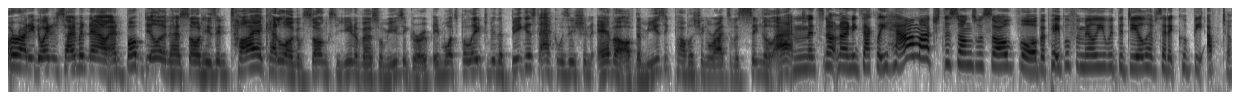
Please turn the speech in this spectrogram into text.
Alrighty, to entertainment now, and Bob Dylan has sold his entire catalogue of songs to Universal Music Group in what's believed to be the biggest acquisition ever of the music publishing rights of a single act. Mm, it's not known exactly how much the songs were sold for, but people familiar with the deal have said it could be up to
